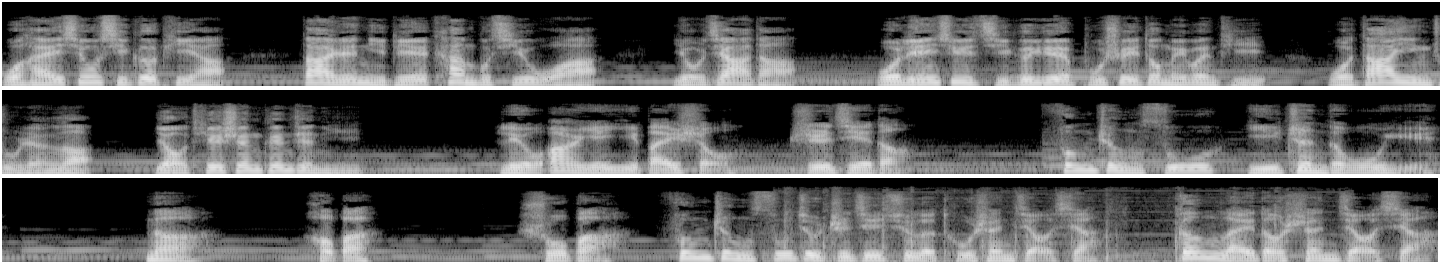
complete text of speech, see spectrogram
我还休息个屁啊！大人，你别看不起我啊！有假的，我连续几个月不睡都没问题。我答应主人了，要贴身跟着你。柳二爷一摆手，直接道。风正苏一阵的无语。那好吧。说罢，风正苏就直接去了涂山脚下。刚来到山脚下，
